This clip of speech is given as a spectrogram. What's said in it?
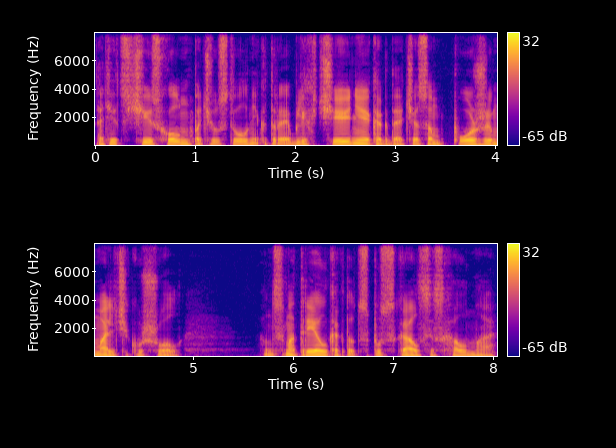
Отец Чисхолм почувствовал некоторое облегчение, когда часом позже мальчик ушел. Он смотрел, как тот спускался с холма.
